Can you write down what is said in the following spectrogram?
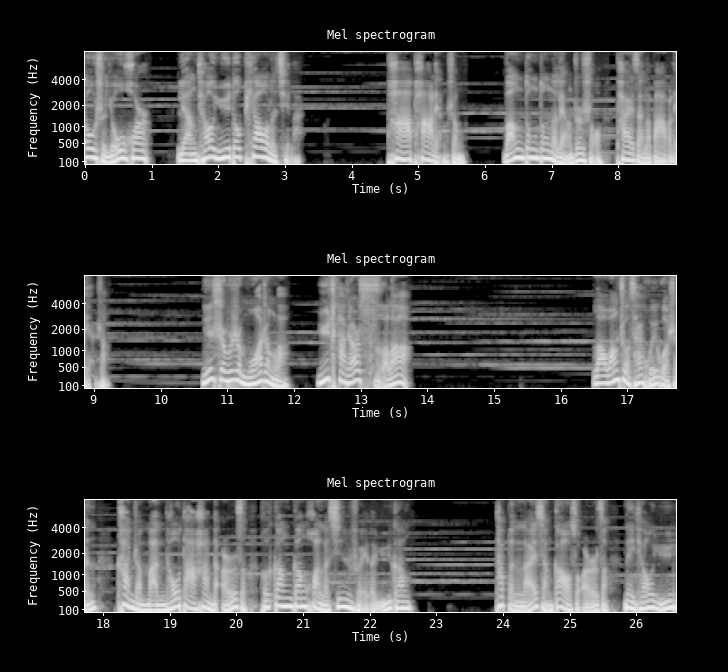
都是油花，两条鱼都飘了起来，啪啪两声。王东东的两只手拍在了爸爸脸上。您是不是魔怔了？鱼差点死了。老王这才回过神，看着满头大汗的儿子和刚刚换了新水的鱼缸。他本来想告诉儿子，那条鱼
